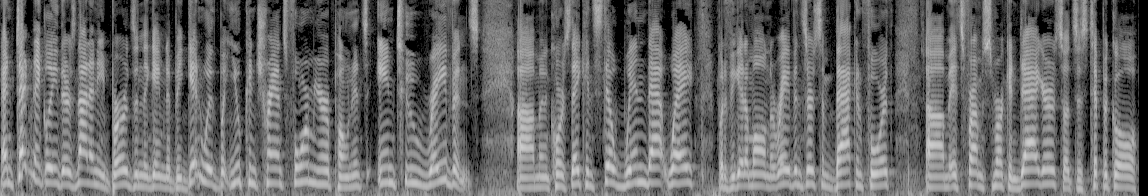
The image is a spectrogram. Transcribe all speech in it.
and technically, there's not any birds in the game to begin with, but you can transform your opponents into ravens. Um, and of course, they can still win that way, but if you get them all in the ravens, there's some back and forth. Um, it's from Smirk and Dagger, so it's this typical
